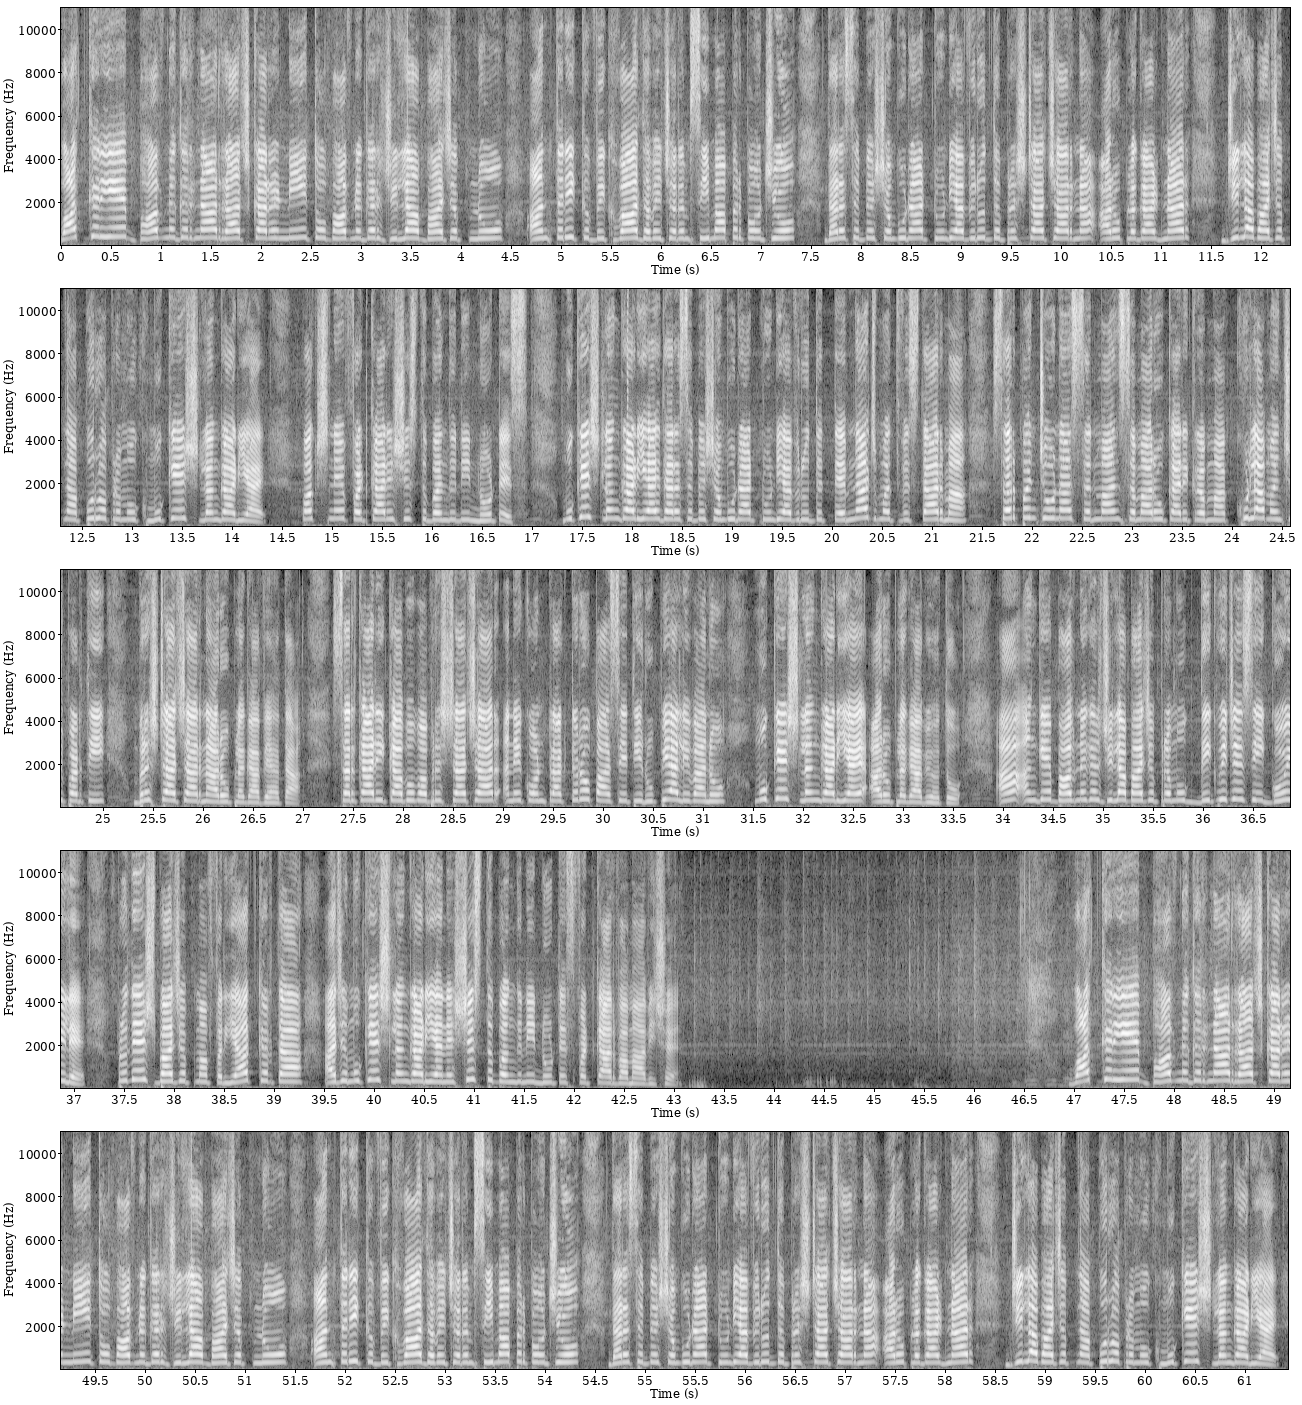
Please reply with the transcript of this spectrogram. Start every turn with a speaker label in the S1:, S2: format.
S1: વાત કરીએ ભાવનગરના રાજકારણની, તો ભાવનગર જિલ્લા ભાજપનો આંતરિક વિખવાદ હવે ચરમસીમા પર પહોંચ્યો. ધારાસભ્ય શંભુનાથ ટુંડિયા વિરુદ્ધ ભ્રષ્ટાચારના આરોપ લગાડનાર જિલ્લા ભાજપના પૂર્વ પ્રમુખ મુકેશ લંગાડિયાએ પક્ષને ફટકારી શિસ્તબંધની નોટિસ. મુકેશ લંગાડિયાએ ધારાસભ્ય શંભુનાથ ટુંડિયા વિરુદ્ધ તેમના જ મત વિસ્તારમાં સરપંચોના સન્માન સમારોહ કાર્યક્રમમાં ખુલ્લા મંચ પરથી ભ્રષ્ટાચારના આરોપ લગાવ્યા હતા. સરકારી કાબોમાં ભ્રષ્ટાચાર અને કોન્ટ્રાક્ટરો પાસેથી રૂપિયા લેવાનો મુકેશ લંગાડિયાએ આરોપ લગાવ્યો હતો. આ અંગે ભાવનગર જિલ્લા ભાજપ પ્રમુખ દિગ્વિજયસિંહ ગોયલે પ્રદેશ ભાજપમાં ફરિયાદ કરતા આજે મુકેશ લંગાડિયાને શિસ્તભંગની નોટિસ ફટકારવામાં આવી છે. વાત કરીએ ભાવનગરના રાજકારણની, તો ભાવનગર જિલ્લા ભાજપનો આંતરિક વિખવાદ હવે ચરમસીમા પર પહોંચ્યો. ધારાસભ્ય શંભુનાથ ટુંડિયા વિરુદ્ધ ભ્રષ્ટાચારના આરોપ લગાડનાર જિલ્લા ભાજપના પૂર્વ પ્રમુખ મુકેશ લંગાડિયાએ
